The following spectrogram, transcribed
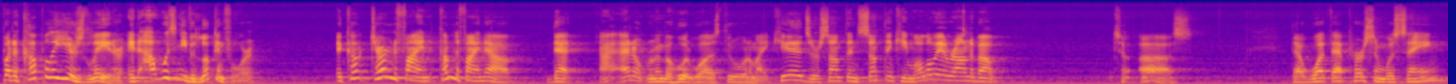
But a couple of years later, and I wasn't even looking for it, it come, turned to find, come to find out that I, I don't remember who it was through one of my kids or something. Something came all the way around about to us that what that person was saying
